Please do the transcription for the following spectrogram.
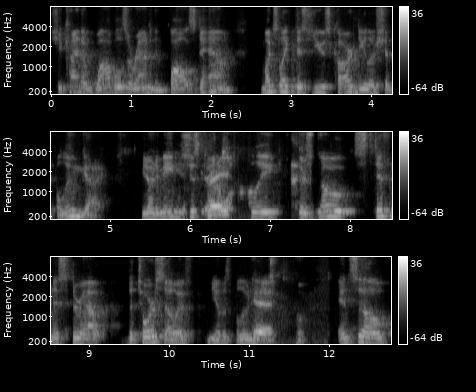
she kind of wobbles around and then falls down, much like this used car dealership balloon guy. You know what I mean? He's just kind of wobbly. There's no stiffness throughout the torso if you know this balloon head. And so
